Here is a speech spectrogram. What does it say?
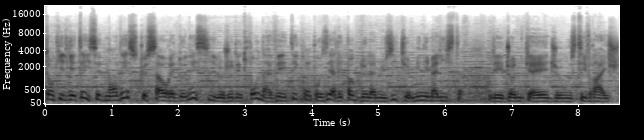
tant qu'il y était, il s'est demandé ce que ça aurait donné si le jeu des trônes avait été composé à l'époque de la musique minimaliste, les John Cage ou Steve Reich.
